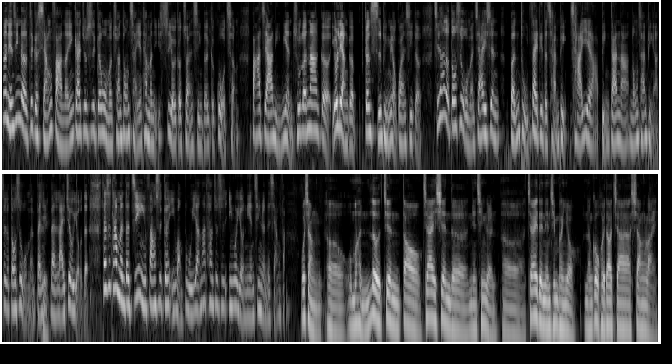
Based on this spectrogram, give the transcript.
那年轻的这个想法呢，应该就是跟我们传统产业他们是有一个转型的一个过程。八家里面，除了那个有两个跟食品没有关系的，其他的都是我们嘉义县本土在地的产品，茶叶啦、饼干啊、农产品啊，这个都是我们本本来就有的。但是他们的经营方式跟以往不一样，那他们就是因为有年轻人的想法。我想，呃，我们很乐见到嘉义县的年轻人，呃，嘉义的年轻朋友能够回到家乡来。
